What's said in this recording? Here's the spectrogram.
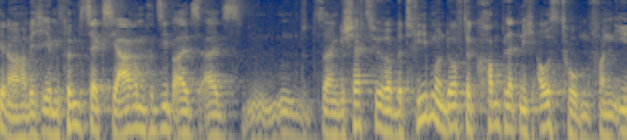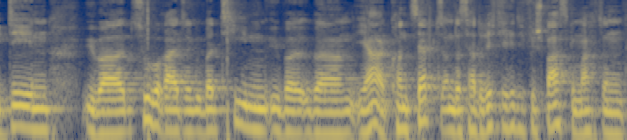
genau, habe ich eben fünf, sechs Jahre im Prinzip als, als sozusagen Geschäftsführer betrieben und durfte komplett mich austoben von Ideen über Zubereitung, über Team, über, über ja, Konzept und das hat richtig, richtig viel Spaß gemacht und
